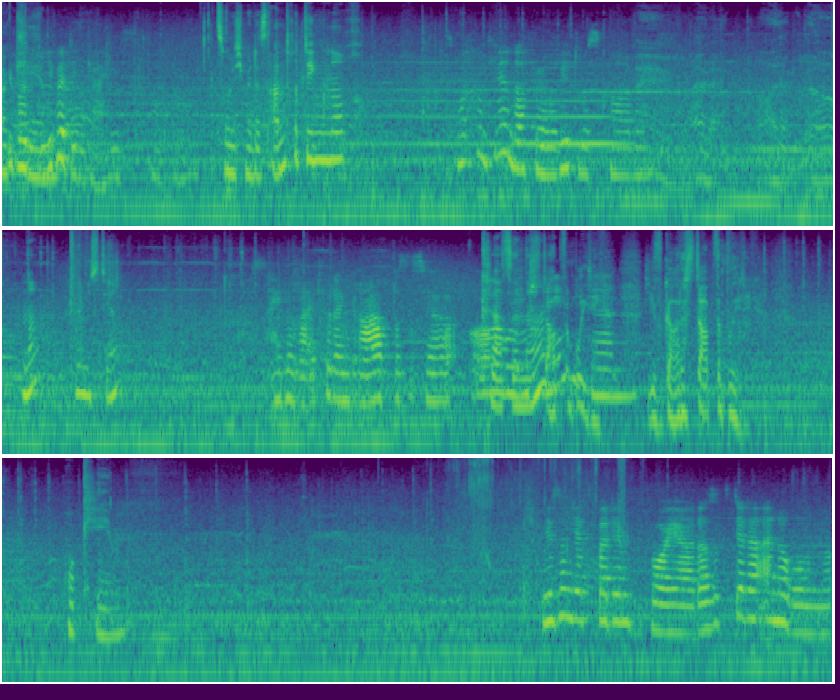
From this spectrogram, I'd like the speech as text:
Okay. Überlebe den Geist. Jetzt hole ich mir das andere Ding noch. Was machen die denn da für einen Ritus gerade? Na, tönes dir. Sei bereit für dein Grab, das ist ja... Oh, Klasse, ne? Stop the bleeding. You've gotta stop the bleeding. Okay. Wir sind jetzt bei dem Feuer, da sitzt ja der eine rum, ne?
